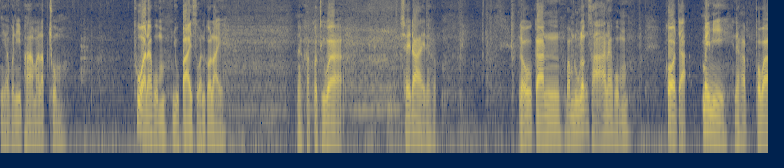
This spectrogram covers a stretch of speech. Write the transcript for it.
นี่ครับวันนี้พามารับชม ทั่วนะผมอยู่ปลายสวนก็ไหล นะครับ ก็ถือว่าใช้ได้นะครับ แล้วการบำรุงรักษานะผมก็จะไม่มีนะครับ เพราะว่า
